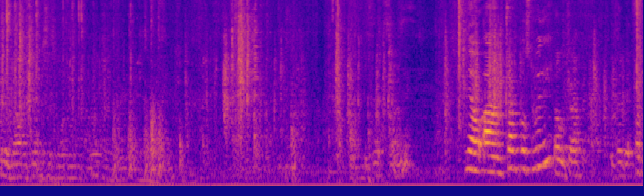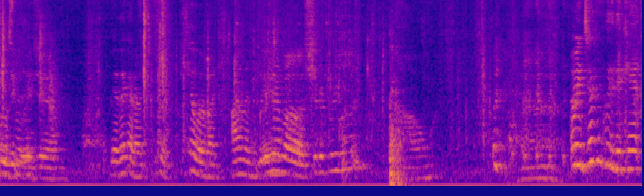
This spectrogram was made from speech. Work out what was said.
Good, Ron Genesis one. Is that Sunday? No, um, tropical smoothie? Oh, drop it. Is that that Couple of smoothie yeah. Yeah, they got a, they killer, like, island. Do they have a sugar-free one? No. I mean, technically, they can't,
